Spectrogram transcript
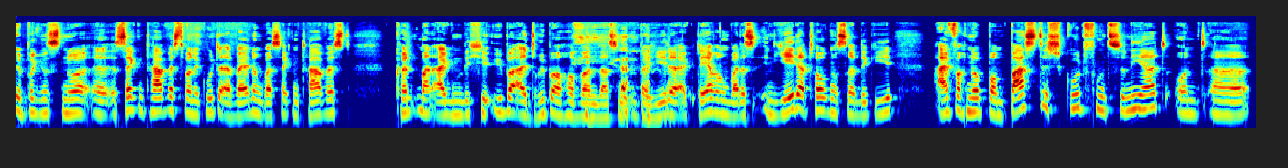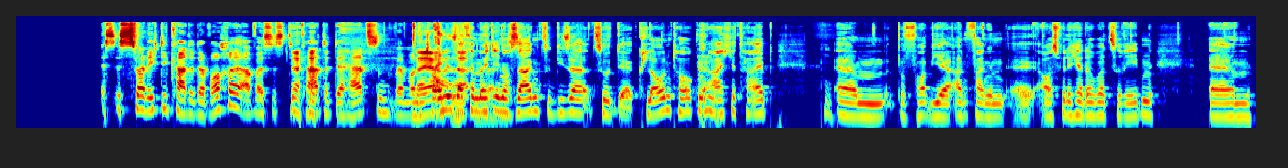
Übrigens nur, äh, Second Harvest war eine gute Erwähnung. Bei Second Harvest könnte man eigentlich hier überall drüber hovern lassen, über jede Erklärung, weil das in jeder Token-Strategie einfach nur bombastisch gut funktioniert und äh, es ist zwar nicht die Karte der Woche, aber es ist die Karte der Herzen, wenn man. Naja, eine Sache möchte ich noch sagen zu dieser, zu der Clone-Token-Archetype, ähm, bevor wir anfangen, äh, ausführlicher darüber zu reden. Ähm,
